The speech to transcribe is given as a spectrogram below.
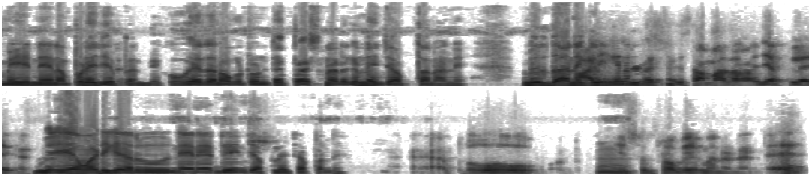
మీ నేను అప్పుడే చెప్పాను మీకు. ఏదైనా ఒకటి ఉంటే ప్రశ్న అడగండి నేను చెప్తానని. మీరు దానికి అడిగిన ప్రశ్నకి సమాధానం చెప్పలేదు. ఏం అడిగారు? నేనే దేని చెప్పలేదు చెప్పండి. ఇప్పుడు ఏమన్నాడంటే.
